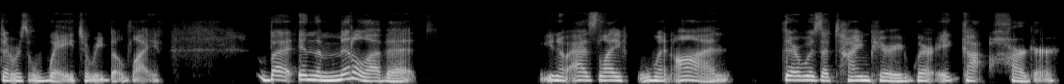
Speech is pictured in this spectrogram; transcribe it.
there was a way to rebuild life. But in the middle of it, you know, as life went on, there was a time period where it got harder.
